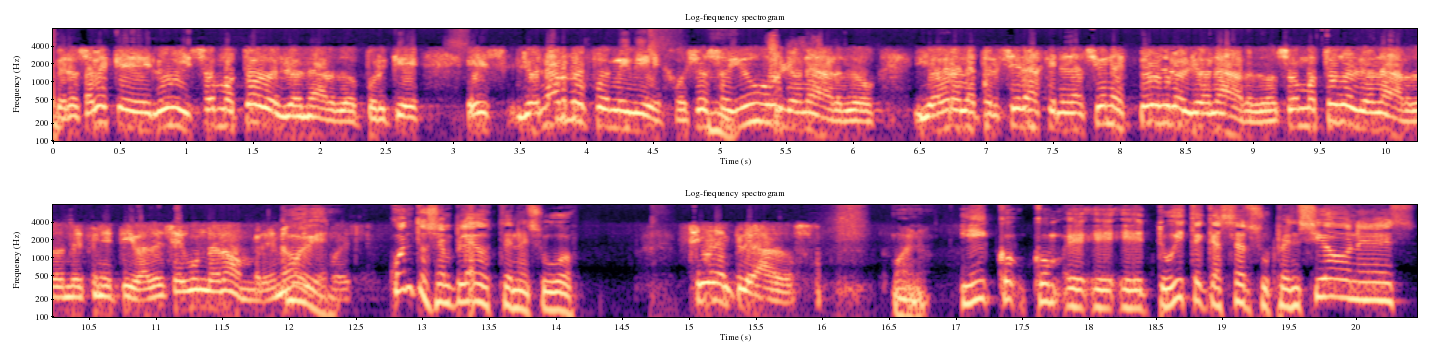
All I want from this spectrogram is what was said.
Pero sabes que, Luis, somos todos Leonardo, porque es Leonardo fue mi viejo, yo soy mm. Hugo Leonardo, y ahora la tercera generación es Pedro Leonardo. Somos todos Leonardo, en definitiva, de segundo nombre, ¿no? Muy bien. ¿Cuántos empleados tenés, Hugo? 100 empleados. Bueno, ¿y eh, eh, eh, tuviste que hacer suspensiones?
